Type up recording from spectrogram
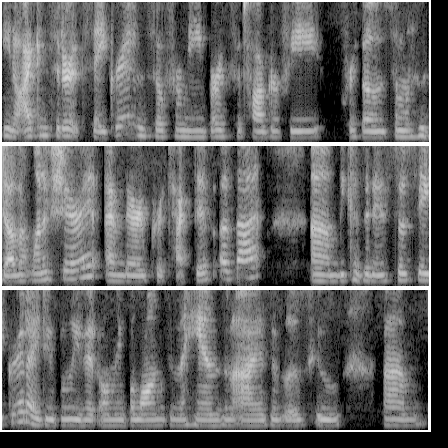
you know, I consider it sacred. And so for me, birth photography, for those, someone who doesn't want to share it, I'm very protective of that um, because it is so sacred. I do believe it only belongs in the hands and eyes of those who um,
